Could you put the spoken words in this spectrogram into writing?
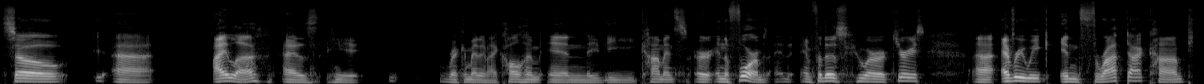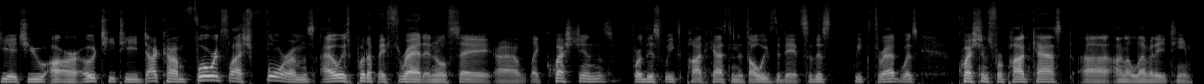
So, uh, Isla, as he recommended I call him in the, the comments or in the forums. And, and for those who are curious, uh, every week in Thurrott.com, T H U R O T T.com forward slash forums, I always put up a thread and it'll say uh, like questions for this week's podcast, and it's always the date. So this week's thread was questions for podcast uh, on 1118.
